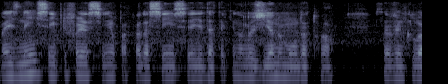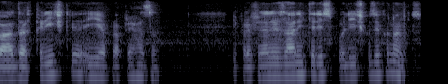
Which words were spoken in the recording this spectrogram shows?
mas nem sempre foi assim o papel da ciência e da tecnologia no mundo atual. Está vinculado à crítica e à própria razão. E para finalizar, interesses políticos e econômicos,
